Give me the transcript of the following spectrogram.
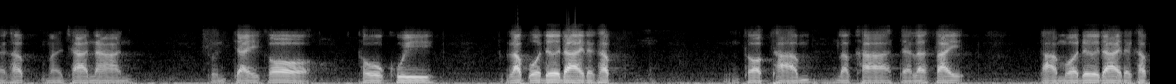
นะครับ มาช้านาน สนใจก็โทรคุยรับออเดอร์ได้นะครับ สอบถามราคาแต่ละไซส์ตามออเดอร์ได้นะครับ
